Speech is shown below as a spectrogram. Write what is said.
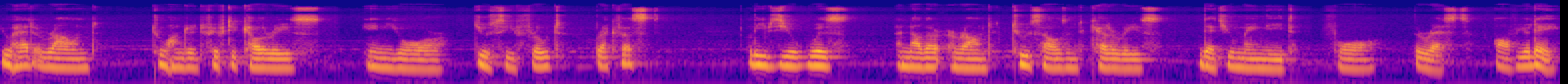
you had around 250 calories in your juicy fruit breakfast, leaves you with another around 2000 calories that you may need for the rest of your day.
